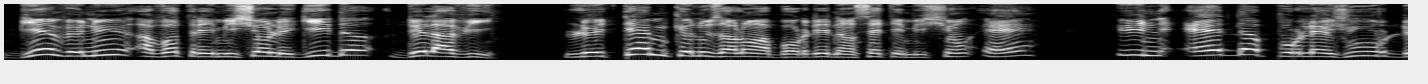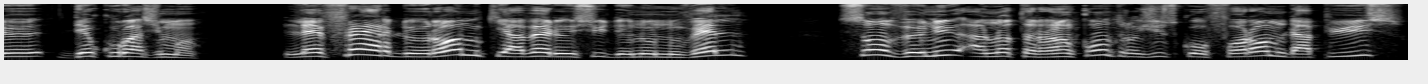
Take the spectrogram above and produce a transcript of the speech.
Bienvenue à votre émission Le Guide de la vie. Le thème que nous allons aborder dans cette émission est Une aide pour les jours de découragement. Les frères de Rome qui avaient reçu de nos nouvelles sont venus à notre rencontre jusqu'au forum d'Appius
